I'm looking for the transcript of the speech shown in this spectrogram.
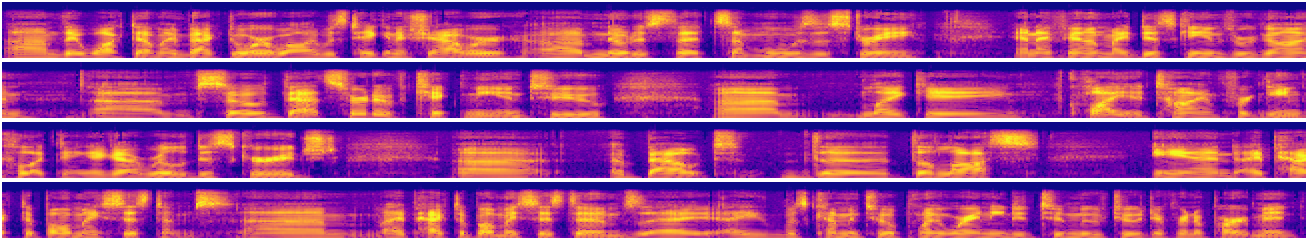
Um, they walked out my back door while I was taking a shower, um, noticed that something was astray, and I found my disc games were gone. Um, so that sort of kicked me into um, like a quiet time for game collecting. I got real discouraged uh, about the the loss and I packed up all my systems. Um, I packed up all my systems. I, I, was coming to a point where I needed to move to a different apartment.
